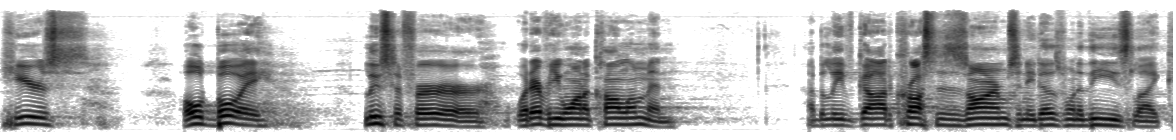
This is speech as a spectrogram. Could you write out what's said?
here's old boy Lucifer, or whatever you want to call him, and I believe God crosses his arms and he does one of these like,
